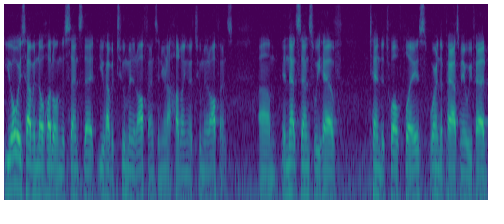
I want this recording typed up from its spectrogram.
you always have a no huddle in the sense that you have a two minute offense and you're not huddling in a two minute offense. Um, in that sense, we have 10 to 12 plays. Where in the past, maybe we've had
